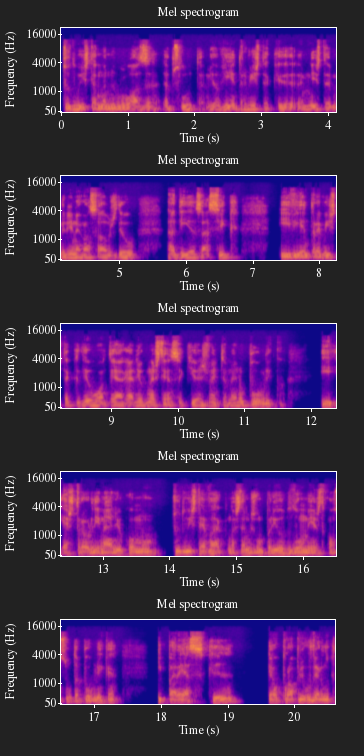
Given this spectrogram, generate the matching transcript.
tudo isto é uma nebulosa absoluta. Eu vi a entrevista que a ministra Marina Gonçalves deu há dias à SIC, e vi a entrevista que deu ontem à Rádio Renascença, que hoje vem também no público, e é extraordinário como tudo isto é vácuo. Nós estamos num período de um mês de consulta pública e parece que é o próprio governo que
